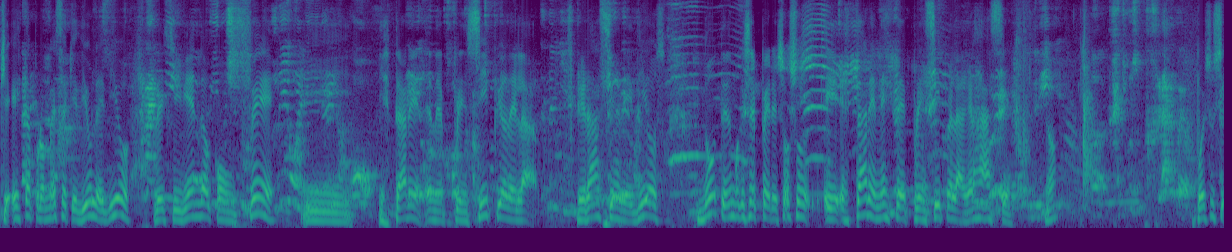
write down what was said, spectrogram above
que esta promesa que Dios le dio, recibiendo con fe y, estar en, el principio de la gracia de Dios, no tenemos que ser perezosos y estar en este principio de la gracia, ¿no? Por eso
